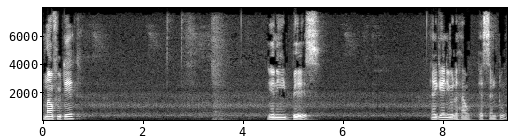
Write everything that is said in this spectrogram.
Now if you take any base again you will have SN2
